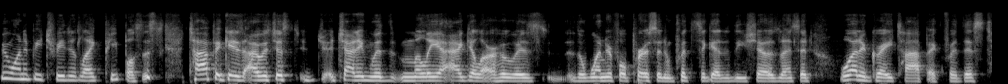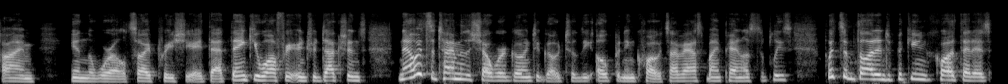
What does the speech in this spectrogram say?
We want to be treated like people. So this topic is I was just chatting with Malia Aguilar who is the wonderful person who puts together these shows and I said, "What a great topic for this time in the world. So I appreciate that. Thank you all for your introductions. Now it's the time of the show we're going to go to the opening quotes. I've asked my panelists to please put some thought into picking a quote that is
